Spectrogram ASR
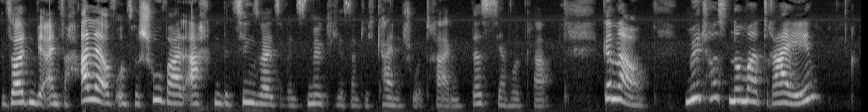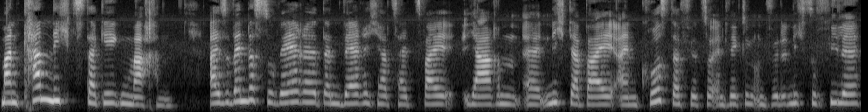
sollten wir einfach alle auf unsere Schuhwahl achten, beziehungsweise, wenn es möglich ist, natürlich keine Schuhe tragen. Das ist ja wohl klar. Genau. Mythos Nummer drei. Man kann nichts dagegen machen. Also wenn das so wäre, dann wäre ich ja seit zwei Jahren äh, nicht dabei, einen Kurs dafür zu entwickeln und würde nicht so viele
